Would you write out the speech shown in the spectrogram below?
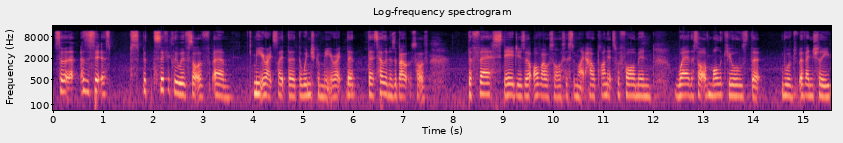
So uh, as I say, uh, specifically with sort of um, meteorites like the the Winchcombe meteorite, they're they're telling us about sort of the first stages of our solar system, like how planets were forming, where the sort of molecules that would eventually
